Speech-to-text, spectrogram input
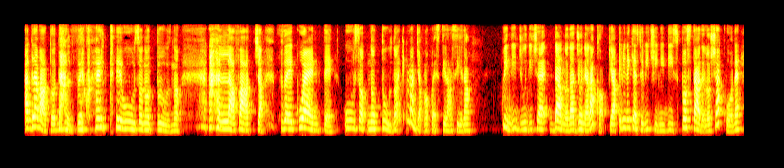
aggravato dal frequente uso notturno, alla faccia, frequente uso notturno, e che mangiamo questi la sera. Quindi il giudice danno ragione alla coppia e viene chiesto ai vicini di spostare lo sciacquone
